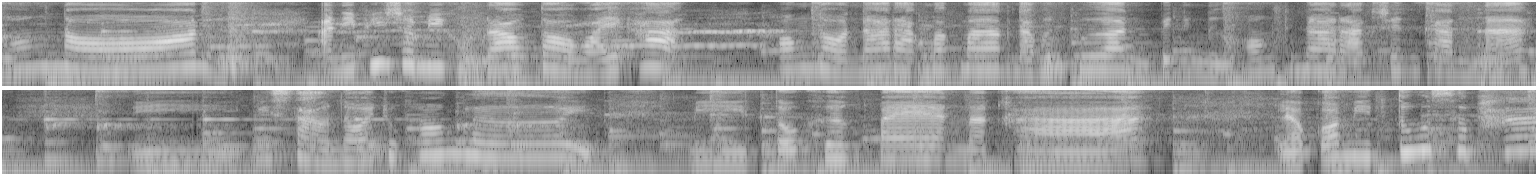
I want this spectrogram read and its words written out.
ห้องนอน อันนี้พี่ชมีของเราต่อไว้ค่ะ ห้องนอนน่ารักมากๆนะเพื่อนๆ เป็นอีกหนึ่งห้องที่น่ารักเช่นกันนะ นี่มีสาวน้อยทุกห้องเลย มีโต๊ะเครื่องแป้งนะคะ แล้วก็มีตู้เสื้อผ้า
